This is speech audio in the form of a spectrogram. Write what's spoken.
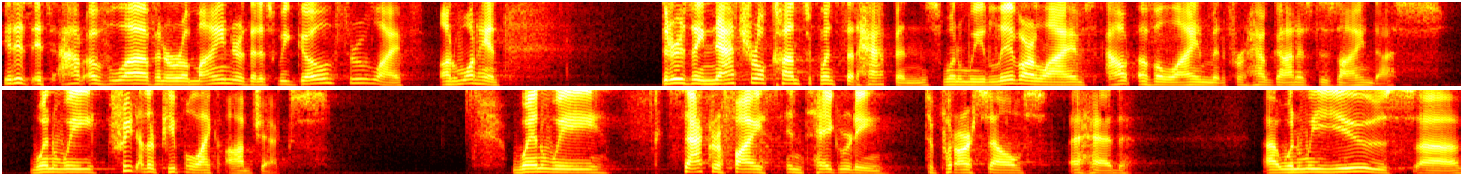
It is, it's out of love and a reminder that as we go through life, on one hand, there is a natural consequence that happens when we live our lives out of alignment for how God has designed us. When we treat other people like objects. When we sacrifice integrity to put ourselves ahead uh, when we use uh,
